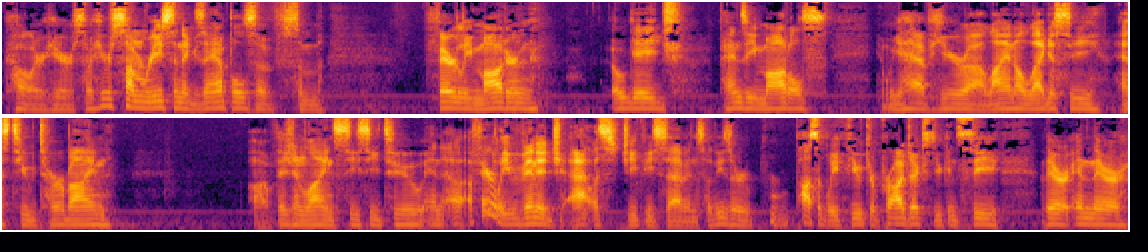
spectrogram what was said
color here. So here's some recent examples of some fairly modern O-gauge Pennsy models. And we have here uh, Lionel Legacy S2 turbine uh, Vision Line CC2, and a fairly vintage Atlas GP7. So these are possibly future projects. You can see they're in their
